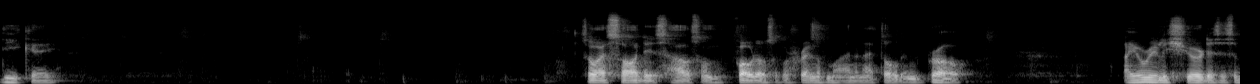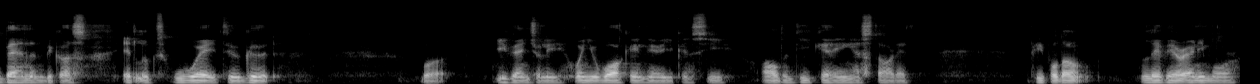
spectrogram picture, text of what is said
DK. So I saw this house on photos of a friend of mine and I told him, bro, are you really sure this is abandoned? Because it looks way too good. But eventually, when you walk in here, you can see all the decaying has started. People don't live here anymore.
